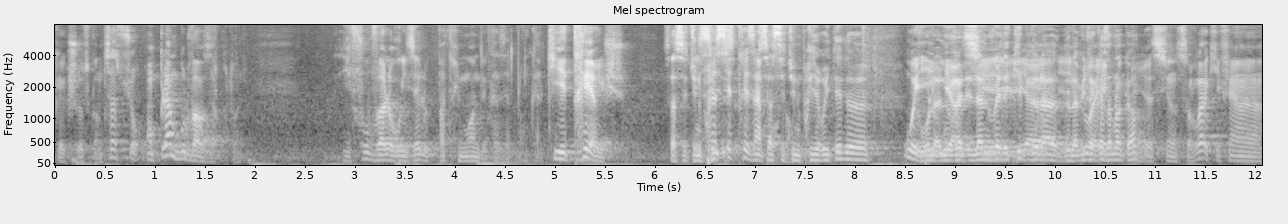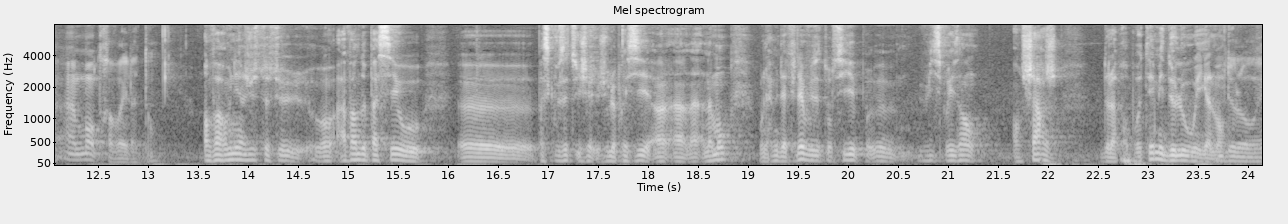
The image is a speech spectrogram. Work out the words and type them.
quelque chose comme ça, sur, en plein boulevard Zarqatouni. Il faut valoriser le patrimoine de Casablanca, qui est très riche. Ça, c'est une, ça, c'est une priorité de, oui, pour la, nouvelle, équipe de la, de la ville de Casablanca Il y a Sion qui fait un, bon travail là-dedans. On va revenir juste sur, avant de passer au. Euh, parce que vous êtes, je, le précise en, amont, Mohamed Affilé, vous êtes aussi euh, vice-président en charge de la propreté, mais de l'eau également. De l'eau, oui.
